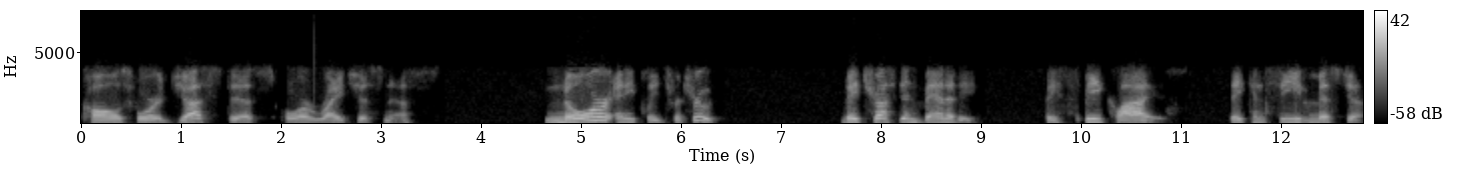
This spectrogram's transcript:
calls for justice or righteousness, nor any pleads for truth. They trust in vanity. They speak lies they conceive mischief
